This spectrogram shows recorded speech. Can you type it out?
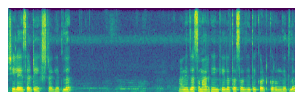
शिलाईसाठी एक्स्ट्रा घेतलं. आणि जसं मार्किंग केलं तसंच इथे कट करून घेतलं.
